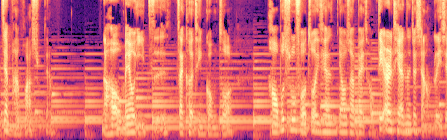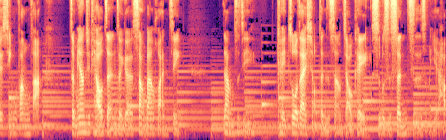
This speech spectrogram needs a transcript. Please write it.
键盘滑鼠这样，然后没有椅子在客厅工作，好不舒服，坐一天腰酸背痛。第二天呢，就想了一些新方法，怎么样去调整这个上班环境，让自己可以坐在小凳子上，脚可以时不时伸直什么也好，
